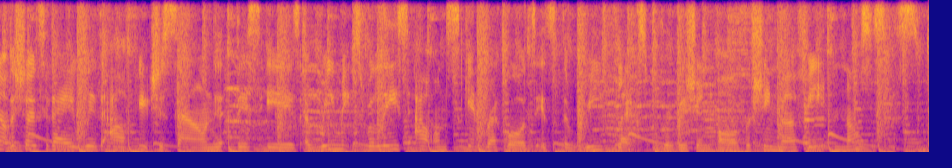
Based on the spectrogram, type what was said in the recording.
finishing up the show today with our future sound. This is a remix release out on Skin Records. It's the Reflex revision of Roisin Murphy, Narcissus.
